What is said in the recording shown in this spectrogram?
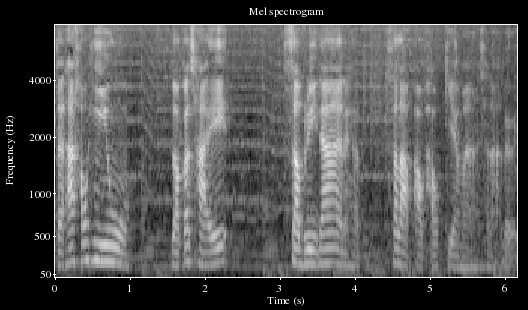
แต่ถ้าเขาฮิว เราก็ใช้ซาบรีน่านะครับ สลับเอาเพาเกียร์มาชนะเลย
